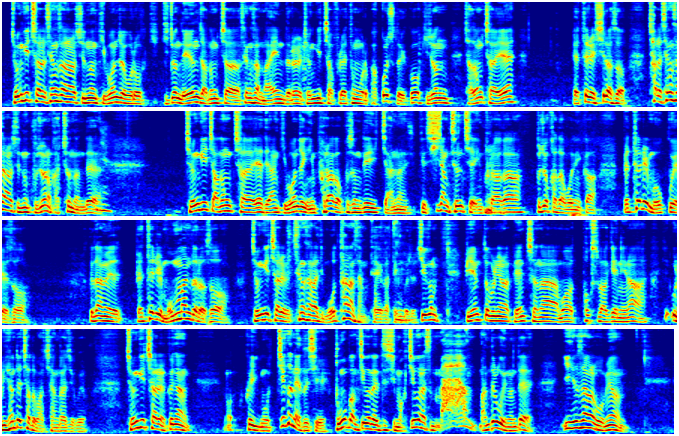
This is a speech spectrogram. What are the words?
전기차를 생산할 수 있는 기본적으로 기- 기존 내연 자동차 생산 라인들을 전기차 플랫폼으로 바꿀 수도 있고 기존 자동차에 배터리를 실어서 차를 생산할 수 있는 구조는 갖췄는데 네. 전기 자동차에 대한 기본적인 인프라가 구성되어 있지 않은 그 시장 전체 인프라가 부족하다 보니까 배터리를 못 구해서 그다음에 배터리를 못 만들어서 전기차를 생산하지 못하는 상태가 된 거죠. 지금 BMW나 벤츠나 뭐 폭스바겐이나 우리 현대차도 마찬가지고요. 전기차를 그냥 어, 거의 뭐 찍어내듯이 붕어빵 찍어내듯이 막 찍어내서 막 만들고 있는데 이 현상을 보면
